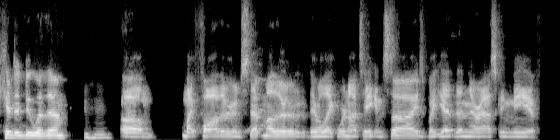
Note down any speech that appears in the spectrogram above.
kid to do with them. Mm-hmm. Um, my father and stepmother, they were like, "We're not taking sides," but yet then they're asking me if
